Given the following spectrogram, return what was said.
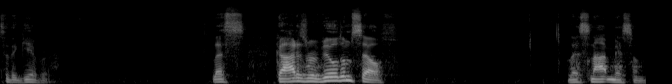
to the giver. Let's, God has revealed himself. Let's not miss him.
